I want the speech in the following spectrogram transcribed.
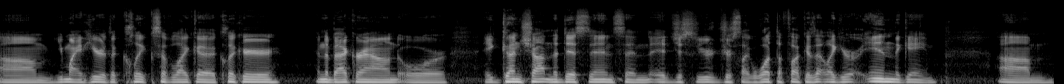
um, you might hear the clicks of like a clicker in the background or a gunshot in the distance, and it just you're just like, what the fuck is that? Like you're in the game. Um,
